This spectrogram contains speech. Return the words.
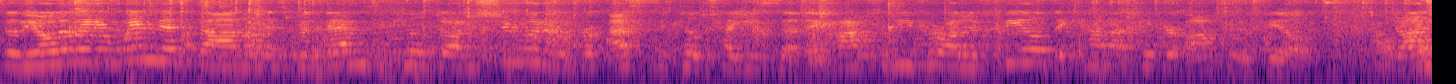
So the only way to win this battle is for them to kill John Shuan or for us to kill Thaisa. They have to leave her on the field. They cannot take her off of the field. John,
